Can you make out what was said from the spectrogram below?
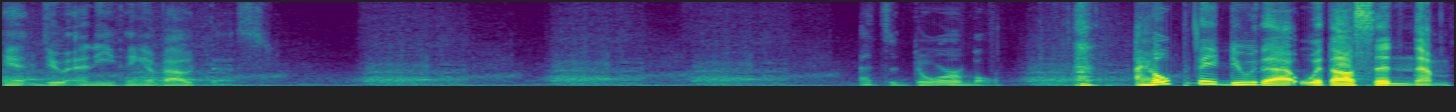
Can't do anything about this. That's adorable. I hope they do that with us in them.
